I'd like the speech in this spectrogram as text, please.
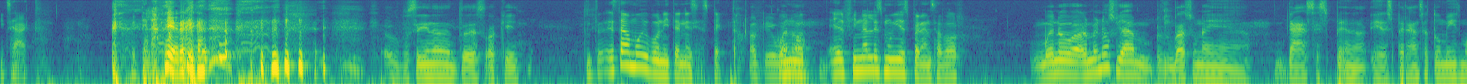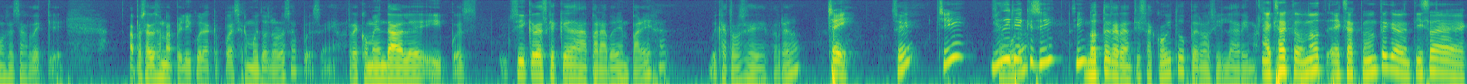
Exacto. Vete a la verga. Pues sí, no, entonces, ok. Entonces, está muy bonita en ese aspecto. Como bueno. el final es muy esperanzador. Bueno, al menos ya pues, das una das espe- esperanza tú mismo, César, de que a pesar de ser una película que puede ser muy dolorosa, pues eh, recomendable y pues sí crees que queda para ver en pareja el 14 de febrero. Sí. ¿Sí? Sí, yo ¿Seguro? diría que sí. sí. No te garantiza coito, pero sí lágrimas. Exacto, no, exacto, no te garantiza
